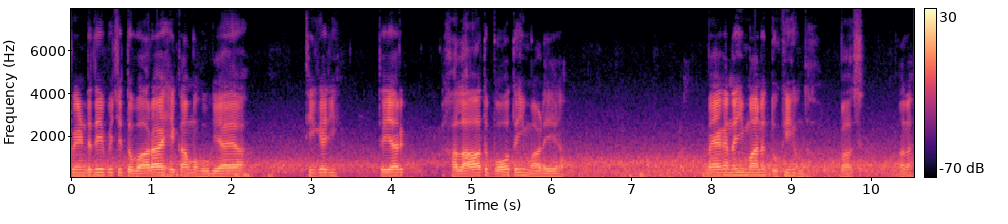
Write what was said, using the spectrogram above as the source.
ਪਿੰਡ ਦੇ ਵਿੱਚ ਦੁਬਾਰਾ ਇਹ ਕੰਮ ਹੋ ਗਿਆ ਆ। ਠੀਕ ਹੈ ਜੀ ਤੇ ਯਾਰ ਹਾਲਾਤ ਬਹੁਤ ਹੀ ਮਾੜੇ ਆ। ਮੈਂ ਕਹਿੰਦਾ ਜੀ ਮਨ ਦੁਖੀ ਹੁੰਦਾ। ਬਸ, ਹਨਾ?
